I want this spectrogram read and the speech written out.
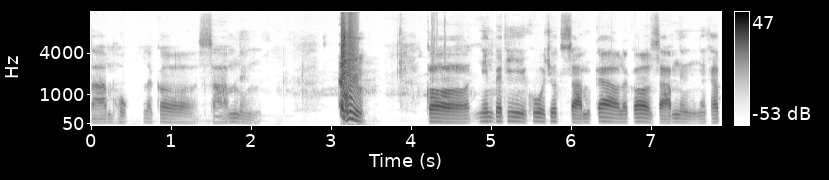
สามหกแล้วก็สามหนึ่งก็เน้นไปที่คู่ชุดสามเก้าแล้วก็สามหนึ่งนะครับ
